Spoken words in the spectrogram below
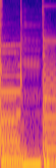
Bye.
